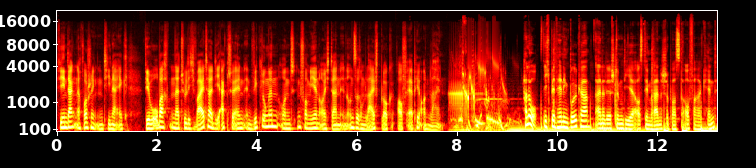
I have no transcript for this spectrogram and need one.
Vielen Dank nach Washington, Tina Eck. Wir beobachten natürlich weiter die aktuellen Entwicklungen und informieren euch dann in unserem Live-Blog auf RP Online. Hallo, ich bin Henning Bulka, einer der Stimmen, die ihr aus dem Rheinische Post Aufwacher kennt.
